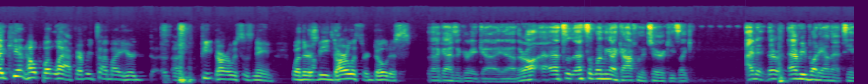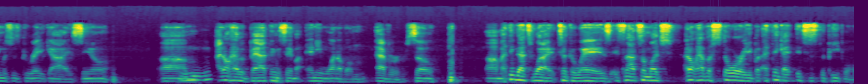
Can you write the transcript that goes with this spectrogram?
I can't help but laugh every time I hear uh, Pete Darlis's name, whether it be Darlis or Dotis. That guy's a great guy. Yeah, they're all. That's that's the one thing I got from the Cherokees. Like, I didn't. There, everybody on that team was just great guys. You know, um, Mhm. I don't have a bad thing to say about any one of them ever. So, um, I think that's what I took away. Is it's not so much. I don't have a story, but I think I, it's just the people.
